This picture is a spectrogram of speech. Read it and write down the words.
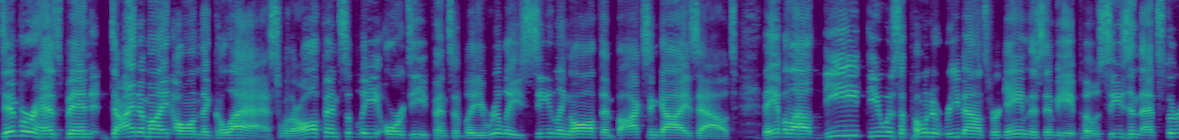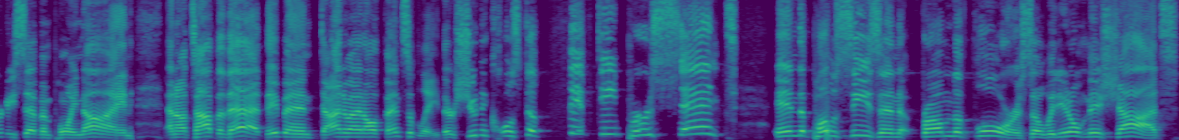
Denver has been dynamite on the glass, whether offensively or defensively, really sealing off and boxing guys out. They have allowed the fewest opponent rebounds per game this NBA postseason. That's 37.9. And on top of that, they've been dynamite offensively. They're shooting close to 50% in the postseason from the floor. So when you don't miss shots,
